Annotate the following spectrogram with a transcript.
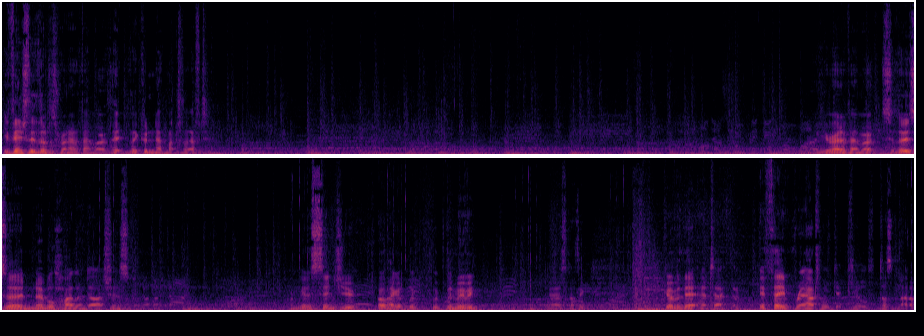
Eventually they'll just run out of ammo. They, they couldn't have much left. You're out of ammo. So those are Noble Highland Archers. I'm gonna send you... Oh, hang on. Look, look, they're moving. That's nothing. Go over there and attack them. If they rout or get killed, doesn't matter.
